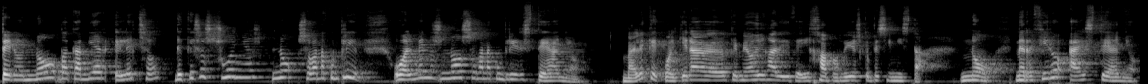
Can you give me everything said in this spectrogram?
pero no va a cambiar el hecho de que esos sueños no se van a cumplir, o al menos no se van a cumplir este año. ¿Vale? Que cualquiera que me oiga dice, hija, por Dios, qué pesimista. No, me refiero a este año,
